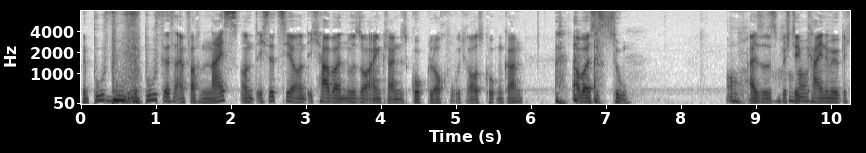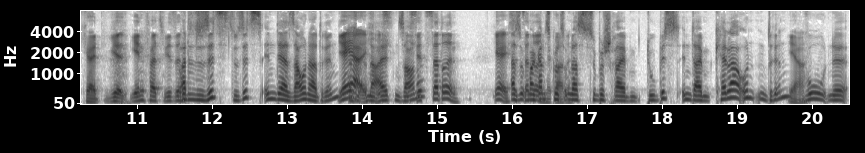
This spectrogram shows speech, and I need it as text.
Eine Booth. Eine Booth ist einfach nice und ich sitze hier und ich habe nur so ein kleines Guckloch, wo ich rausgucken kann. Aber es ist zu. Oh. Also es besteht keine Möglichkeit. Wir, jedenfalls, wir sind. Warte, du sitzt, du sitzt in der Sauna drin? ja, ja, also in ich, der alten Sauna? ich sitze da drin. Ja, ich also mal ganz kurz, um gerade. das zu beschreiben. Du bist in deinem Keller unten drin, Ja. wo eine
